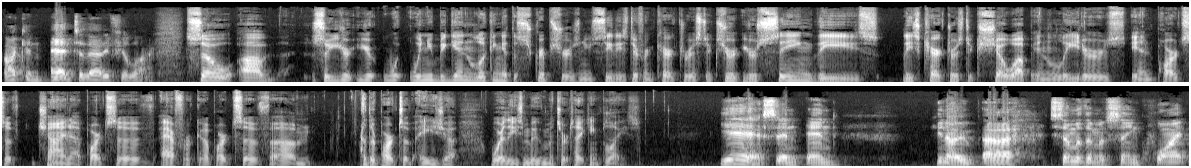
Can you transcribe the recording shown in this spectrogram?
I can add to that if you like. So. Uh, so you're, you're when you begin looking at the scriptures and you see these different characteristics, you're you're seeing these these characteristics show up in leaders in parts of China, parts of Africa, parts of um, other parts of Asia, where these movements are taking place. Yes, and and you know uh, some of them have seen quite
